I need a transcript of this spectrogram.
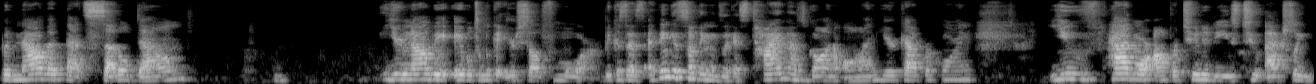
But now that that's settled down you're now be able to look at yourself more because as I think it's something that's like as time has gone on here, Capricorn, you've had more opportunities to actually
